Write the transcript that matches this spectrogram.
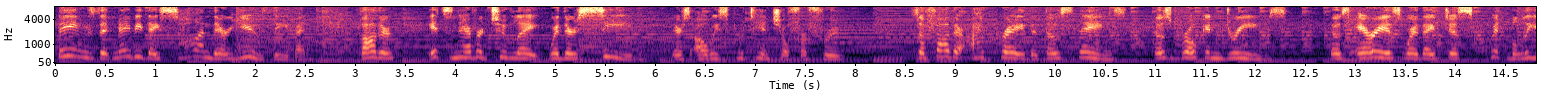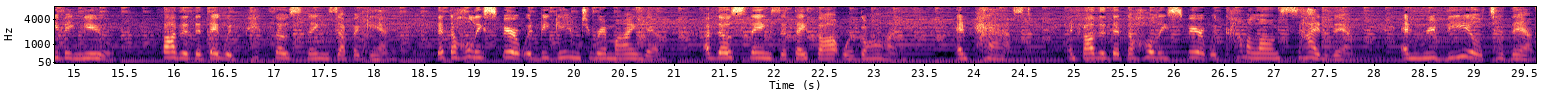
things that maybe they saw in their youth, even. Father, it's never too late. Where there's seed, there's always potential for fruit. So, Father, I pray that those things, those broken dreams, those areas where they've just quit believing you, Father, that they would pick those things up again, that the Holy Spirit would begin to remind them of those things that they thought were gone and past. And Father, that the Holy Spirit would come alongside them and reveal to them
